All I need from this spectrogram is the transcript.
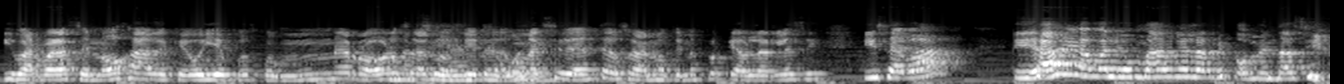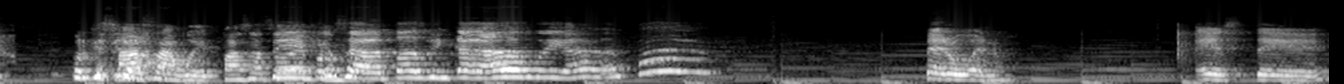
Y Bárbara se enoja de que, oye, pues fue un error, Un o sea, no tiene, un accidente, o sea, no tienes por qué hablarle así. Y se va. Y ya, ya valió madre la recomendación. Porque se Pasa, güey, pasa Sí, todo el porque se van todas bien cagadas, güey. Pero bueno. Este.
